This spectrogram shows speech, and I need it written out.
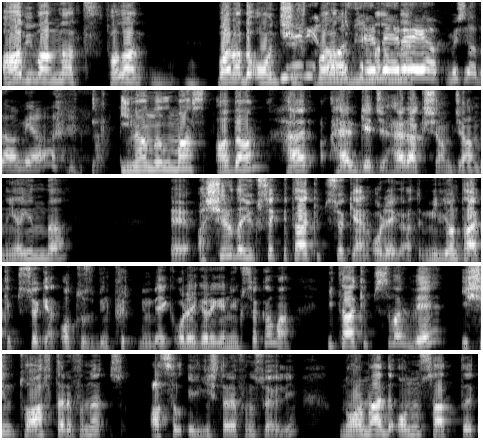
Abim anlat falan. Bana da 10 çift Yine bana da bilmem ne. yapmış adam ya. Bak inanılmaz. Adam her her gece her akşam canlı yayında. E, aşırı da yüksek bir takipçisi yok. Yani oraya göre milyon takipçisi yok. Yani 30 bin 40 bin belki. Oraya göre gene yüksek ama bir takipçisi var ve işin tuhaf tarafını asıl ilginç tarafını söyleyeyim. Normalde onun sattığı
